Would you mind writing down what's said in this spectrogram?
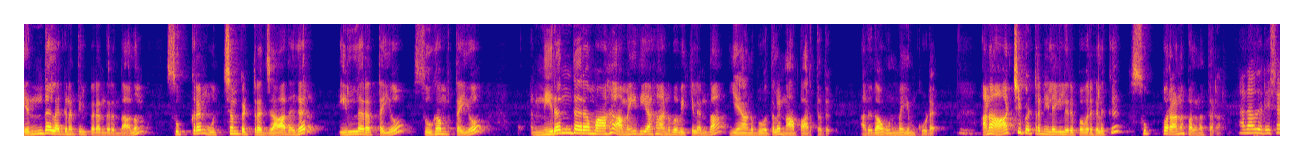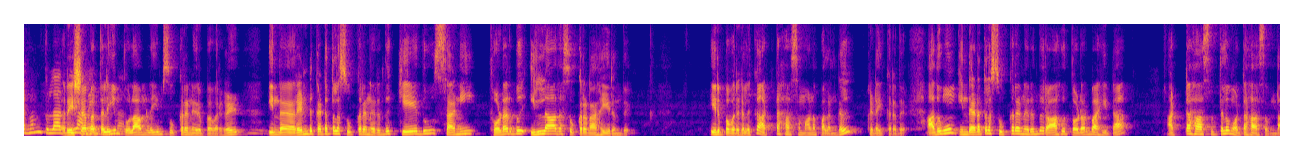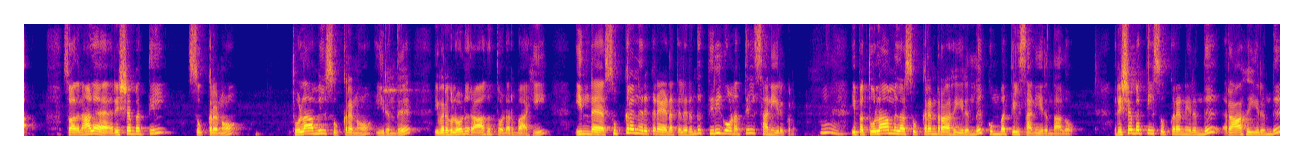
எந்த லக்னத்தில் பிறந்திருந்தாலும் சுக்கிரன் உச்சம் பெற்ற ஜாதகர் இல்லறத்தையோ சுகத்தையோ நிரந்தரமாக அமைதியாக அனுபவிக்கலன்னு தான் என் அனுபவத்துல நான் பார்த்தது. அதுதான் உண்மையும் கூட. ஆனா ஆட்சி பெற்ற நிலையில் இருப்பவர்களுக்கு சூப்பரான பலனை தரார். அதாவது ரிஷபம் துலா ரிஷபத்திலையும் துலாம்லையும் சுக்கிரன் இருப்பவர்கள். இந்த ரெண்டு கட்டத்துல சுக்கிரன் இருந்து கேது சனி தொடர்பு இல்லாத சுக்கிரனாக இருந்து இருப்பவர்களுக்கு அட்டகாசமான பலன்கள் கிடைக்கிறது. அதுவும் இந்த இடத்துல சுக்கிரன் இருந்து ராகு தொடர்பாகிட்டா அட்டகாசத்திலும் அட்டகாசம் தான் ஸோ அதனால ரிஷபத்தில் சுக்கிரனோ துலாமில் சுக்கிரனோ இருந்து இவர்களோடு ராகு தொடர்பாகி இந்த சுக்கிரன் இருக்கிற இடத்திலிருந்து திரிகோணத்தில் சனி இருக்கணும். இப்ப துலாமில சுக்கிரன் ராகு இருந்து கும்பத்தில் சனி இருந்தாலோ ரிஷபத்தில் சுக்கிரன் இருந்து ராகு இருந்து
